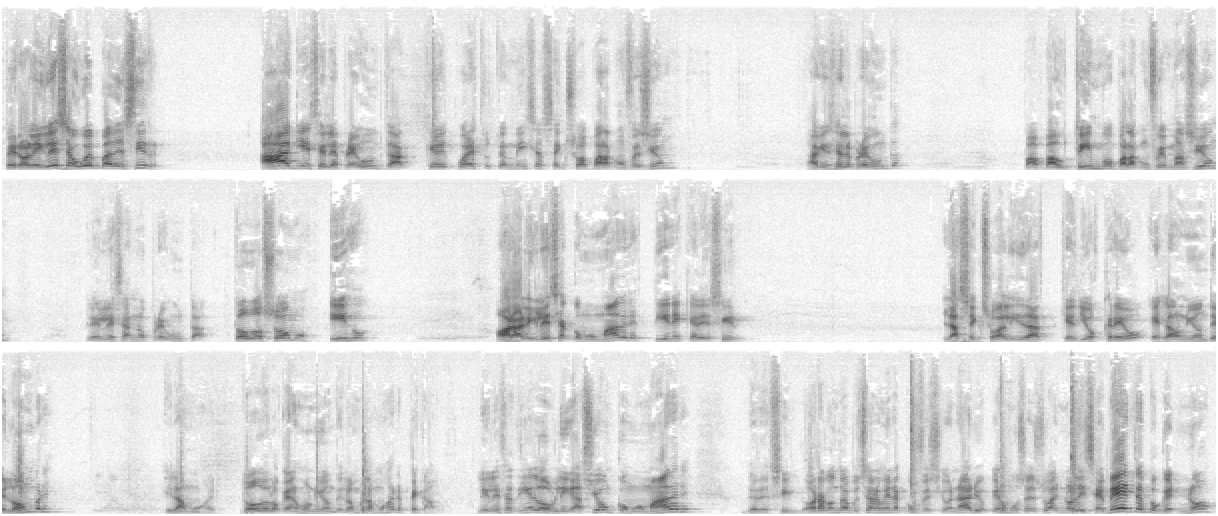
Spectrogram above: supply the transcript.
Pero la iglesia vuelve a decir, ¿a alguien se le pregunta qué, cuál es tu tendencia sexual para la confesión? ¿A alguien se le pregunta? ¿Para bautismo, para la confirmación? La iglesia no pregunta. Todos somos hijos. Ahora, la iglesia como madre tiene que decir, la sexualidad que Dios creó es la unión del hombre y la mujer. Todo lo que es unión del hombre y la mujer es pecado. La iglesia tiene la obligación como madre de decirlo. Ahora cuando una persona viene al confesionario que es homosexual, no le dice, vete porque no,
